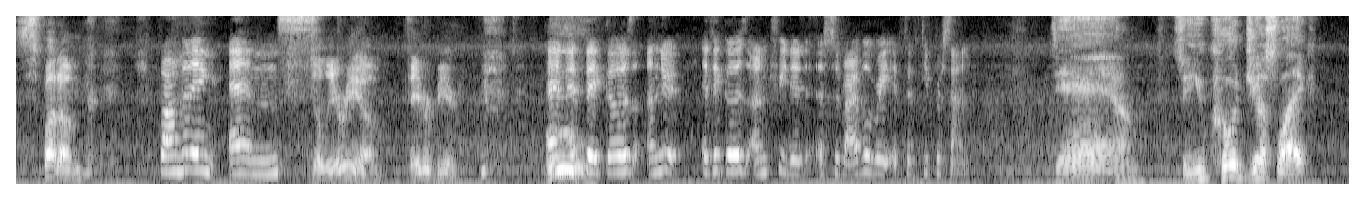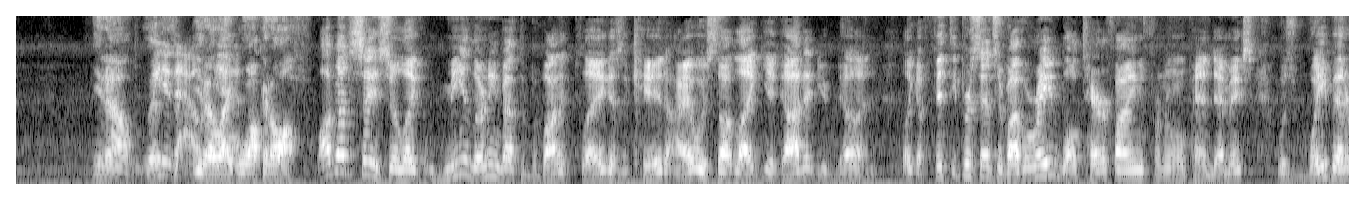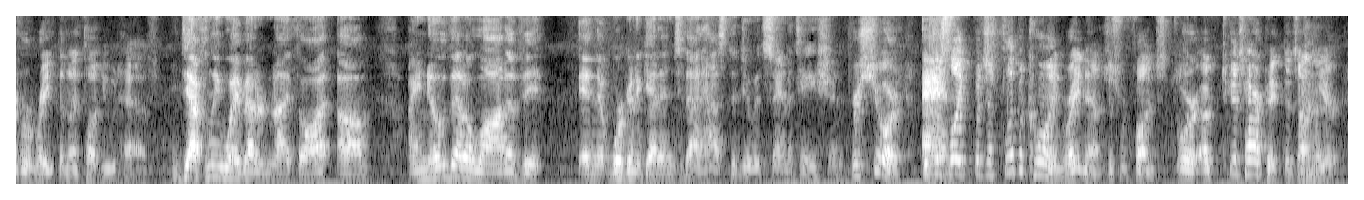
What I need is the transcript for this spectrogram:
Sputum. vomiting, and Delirium. Favorite beer. and if it goes under if it goes untreated, a survival rate of fifty percent. Damn. So you could just like, you know, live, it out, you know, like yeah. walk it off. Well, I'm about to say, so like me learning about the bubonic plague as a kid, I always thought like you got it, you're done. Like a 50% survival rate, while terrifying for normal pandemics, was way better of a rate than I thought you would have. Definitely way better than I thought. Um, I know that a lot of it, and that we're gonna get into that, has to do with sanitation. For sure. But just like, but just flip a coin right now, just for fun, just, or a guitar pick that's on here.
